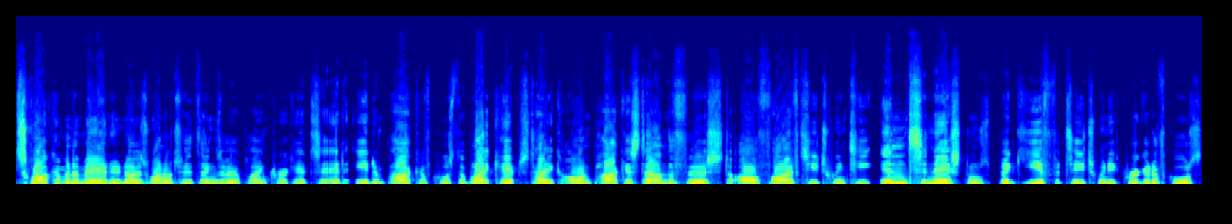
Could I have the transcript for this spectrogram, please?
Let's welcome in a man who knows one or two things about playing cricket at Eden Park. Of course, the Black Caps take on Pakistan, the first of five T20 internationals. Big year for T20 cricket, of course.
